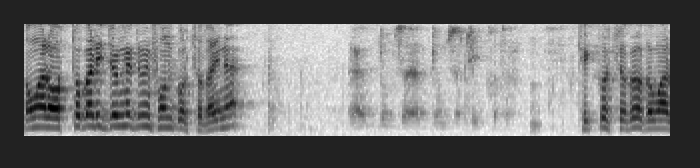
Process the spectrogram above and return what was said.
তোমার অর্থকারীর জন্য তুমি ফোন করছ তাই না? একদম স্যার একদম স্যার ঠিক কথা। ঠিক করছ তো? তোমার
